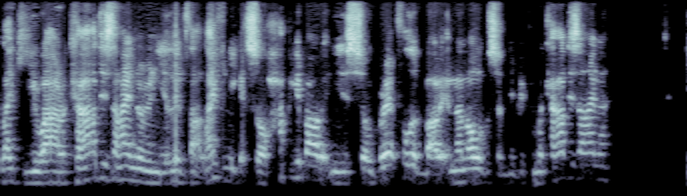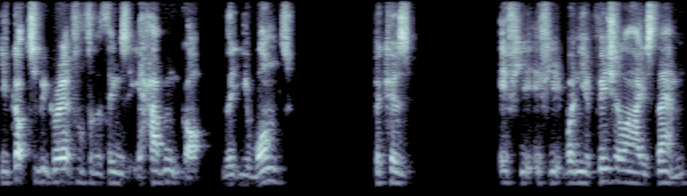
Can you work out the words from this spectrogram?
like you are a car designer and you live that life and you get so happy about it and you're so grateful about it and then all of a sudden you become a car designer you've got to be grateful for the things that you haven't got that you want because if you if you when you visualize them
